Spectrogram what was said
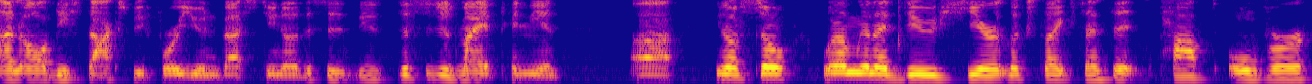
on all these stocks before you invest. You know, this is these this is just my opinion. Uh, you know, so what I'm gonna do here, it looks like since it popped over,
